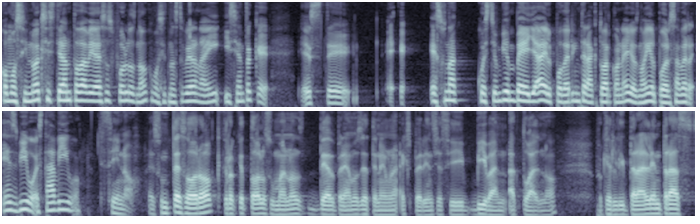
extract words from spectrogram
como si no existieran todavía esos pueblos, ¿no? Como si no estuvieran ahí. Y siento que, este, e, e, es una cuestión bien bella el poder interactuar con ellos, ¿no? Y el poder saber, es vivo, está vivo. Sí, no, es un tesoro que creo que todos los humanos deberíamos de tener una experiencia así viva, actual, ¿no? Porque literal entras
